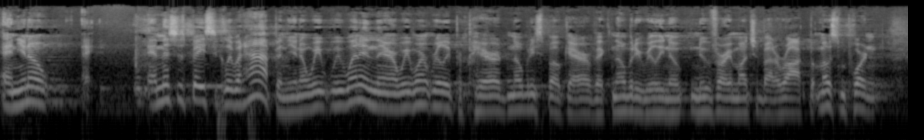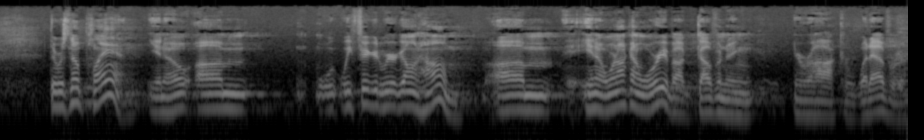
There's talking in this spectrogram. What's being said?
And, you know, and this is basically what happened. You know, we, we went in there, we weren't really prepared. Nobody spoke Arabic. Nobody really knew, knew very much about Iraq. But most important, there was no plan. You know, um, we figured we were going home. Um, you know, we're not going to worry about governing Iraq or whatever,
